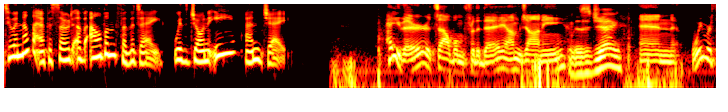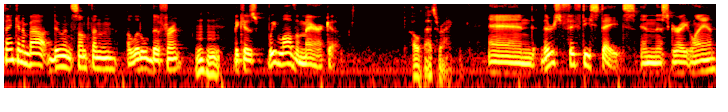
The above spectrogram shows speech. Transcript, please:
to another episode of Album for the Day with John E. and Jay. Hey there, it's Album for the Day. I'm Johnny, This is Jay. and we were thinking about doing something a little different mm-hmm. because we love America. Oh, that's right. And there's 50 states in this great land.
